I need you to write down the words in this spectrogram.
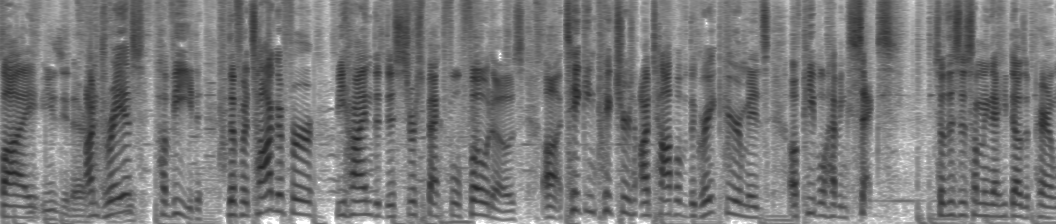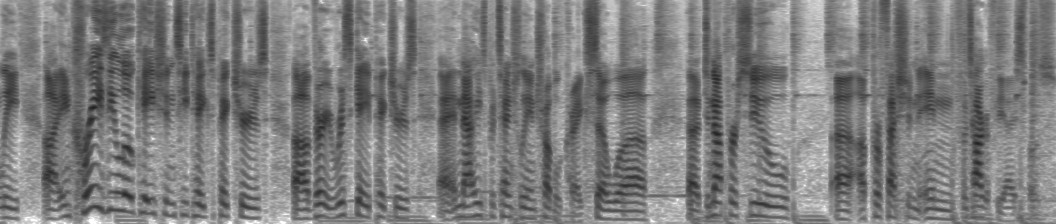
by Easy there. Andreas Hvid, the photographer behind the disrespectful photos, uh, taking pictures on top of the Great Pyramids of people having sex. So this is something that he does apparently uh, in crazy locations. He takes pictures, uh, very risque pictures, and now he's potentially in trouble, Craig. So uh, uh, do not pursue uh, a profession in photography, I suppose.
